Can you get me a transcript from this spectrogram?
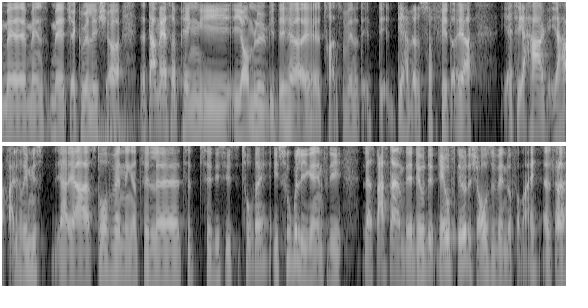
med, med, med Jack Grealish, og der er masser af penge i, i omløb i det her transfervindue. Det, det, det har været så fedt, og jeg, altså, jeg, har, jeg har faktisk rimelig jeg, jeg har store forventninger til, øh, til, til de sidste to dage i Superligaen, fordi lad os bare snakke om det. Det er jo det, det, er jo, det, er jo det sjoveste vindue for mig. Altså, ja.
